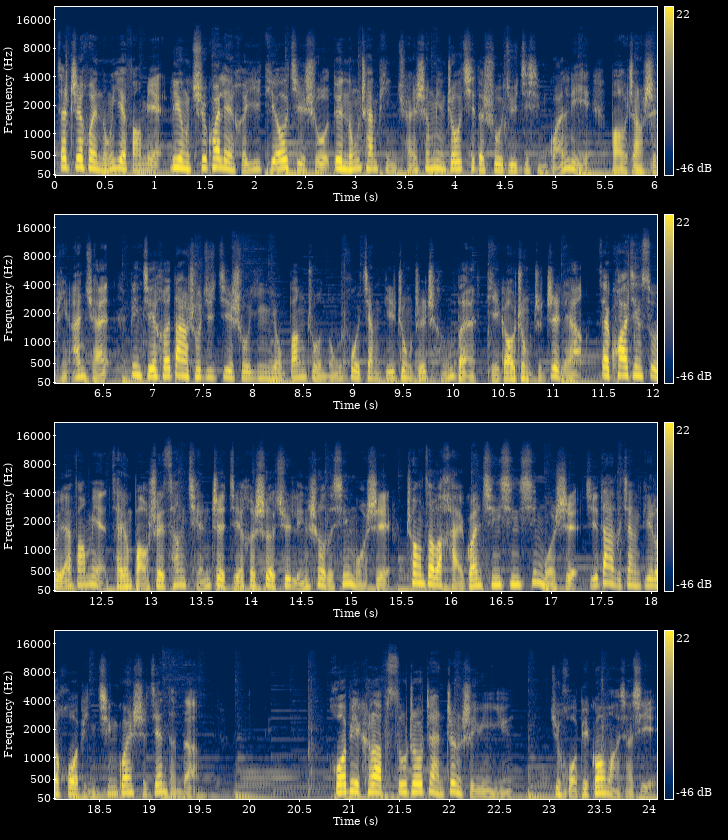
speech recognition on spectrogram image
在智慧农业方面，利用区块链和 ETO 技术，对农产品全生命周期的数据进行管理，保障食品安全，并结合大数据技术应用，帮助农户降低种植成本。本提高种植质量，在跨境溯源方面，采用保税仓前置结合社区零售的新模式，创造了海关清新新模式，极大的降低了货品清关时间等等。火币 Club 苏州站正式运营。据火币官网消息，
